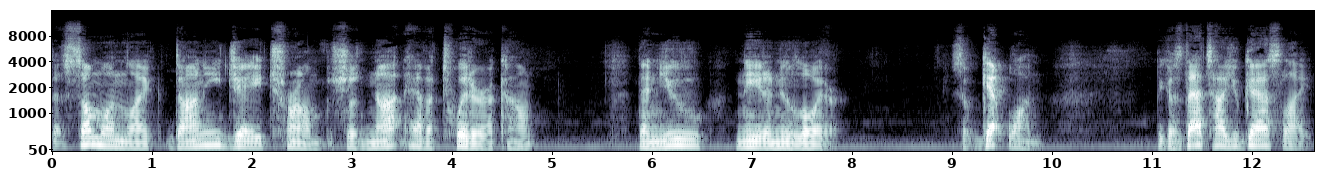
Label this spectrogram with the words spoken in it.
that someone like Donnie J. Trump should not have a Twitter account, then you need a new lawyer. So get one. Because that's how you gaslight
